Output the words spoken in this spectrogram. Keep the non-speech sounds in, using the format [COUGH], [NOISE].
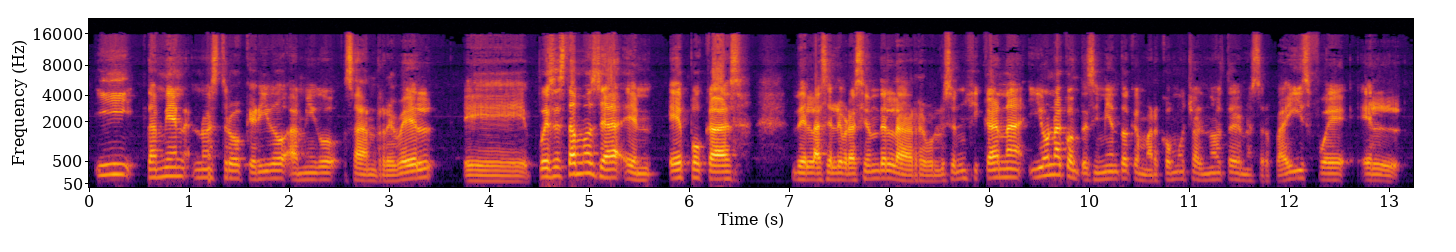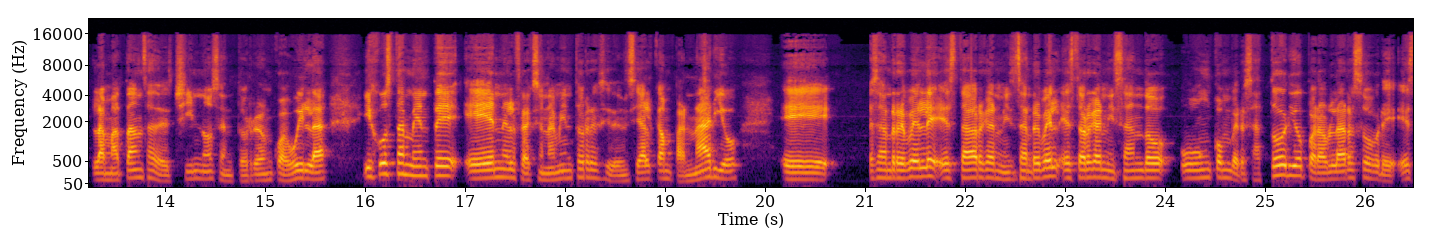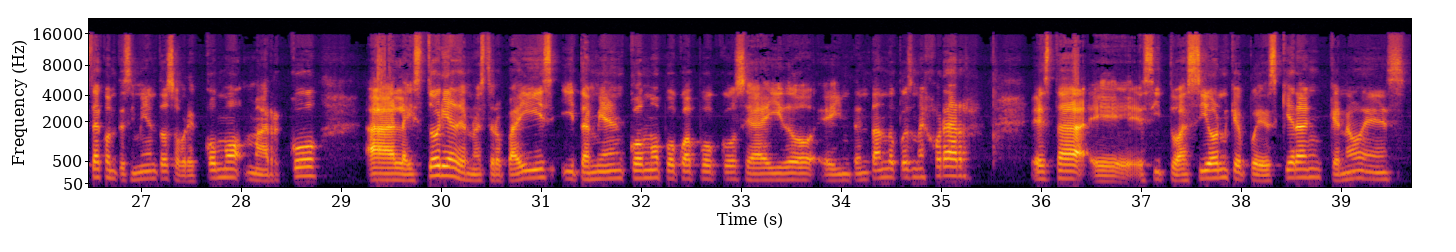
Y también nuestro querido amigo San Rebel. Eh, pues estamos ya en épocas de la celebración de la Revolución Mexicana y un acontecimiento que marcó mucho al norte de nuestro país fue el, la matanza de chinos en Torreón, Coahuila, y justamente en el fraccionamiento residencial Campanario, eh, San Rebel está, está organizando un conversatorio para hablar sobre este acontecimiento, sobre cómo marcó a la historia de nuestro país y también cómo poco a poco se ha ido eh, intentando pues mejorar esta eh, situación que pues quieran que no es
